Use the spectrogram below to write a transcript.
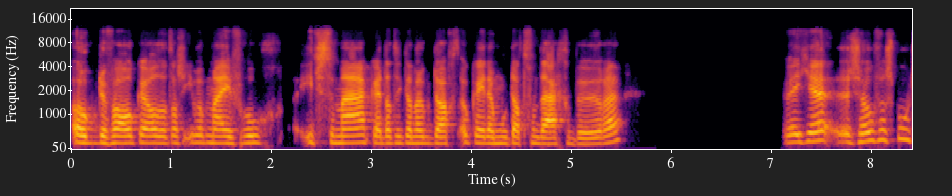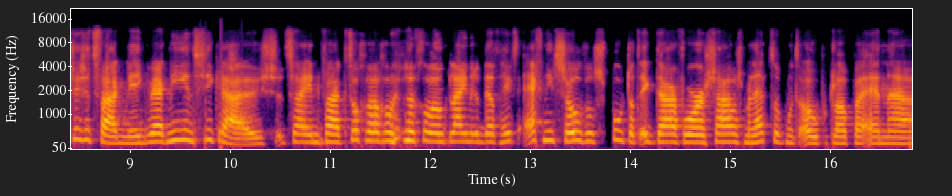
ook de valkuil dat als iemand mij vroeg iets te maken, dat ik dan ook dacht: oké, dan moet dat vandaag gebeuren. Weet je, zoveel spoed is het vaak niet. Ik werk niet in het ziekenhuis. Het zijn vaak toch wel gewoon, gewoon kleinere. Dat heeft echt niet zoveel spoed dat ik daarvoor s'avonds mijn laptop moet openklappen en uh,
